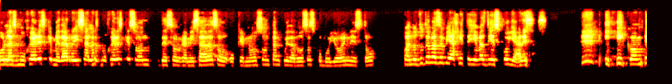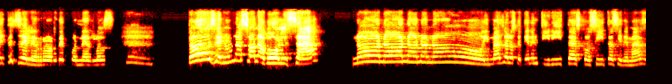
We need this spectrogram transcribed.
o las mujeres que me da risa, las mujeres que son desorganizadas o, que no son tan cuidadosas como yo en esto, cuando tú te vas de viaje y te llevas 10 collares y cometes el error de ponerlos todos en una sola bolsa, no, no, no, no, no, y más de los que tienen tiritas, cositas y demás,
